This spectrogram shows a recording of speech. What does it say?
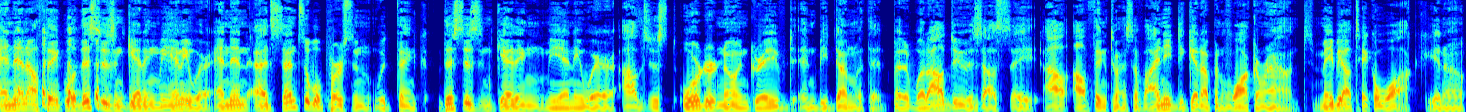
And then I'll think, well, this isn't getting me anywhere. And then a sensible person would think, this isn't getting me anywhere. I'll just order no engraved and be done with it. But what I'll do is I'll say, I'll, I'll think to myself, I need to get up and walk around. Maybe I'll take a walk, you know,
